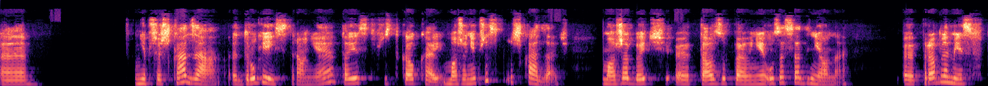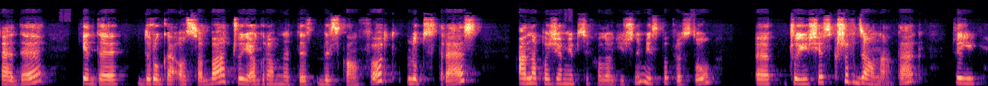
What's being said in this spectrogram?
e, nie przeszkadza drugiej stronie, to jest wszystko ok. Może nie przeszkadzać, może być e, to zupełnie uzasadnione. E, problem jest wtedy, kiedy druga osoba czuje ogromny dyskomfort lub stres, a na poziomie psychologicznym jest po prostu, czuje się skrzywdzona, tak? Czyli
